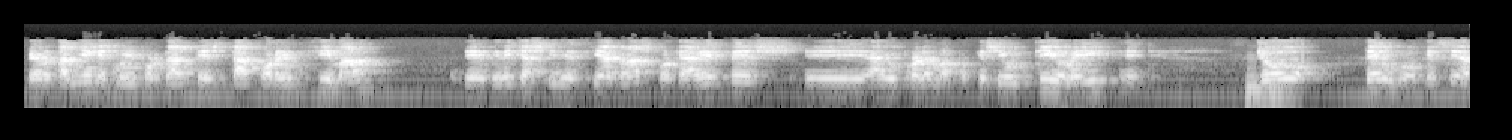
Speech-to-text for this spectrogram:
pero también es muy importante estar por encima de derechas y de izquierdas porque a veces eh, hay un problema, porque si un tío me dice, yo tengo que ser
